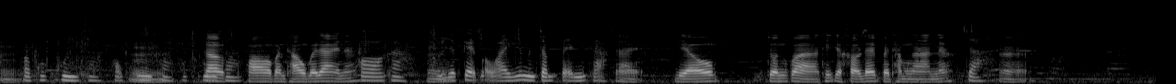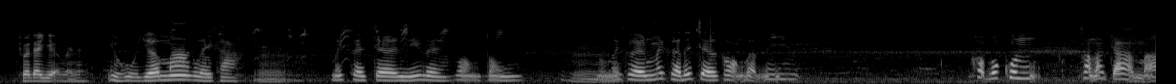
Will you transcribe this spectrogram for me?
อืมขอบพระคุณค่ะขอบคุณค่ะขอบคุณก็ค่ะพอบรรเทาไปได้นะ พอค่ะอืม หนูจะเก็บเอาไว้ที่มันจำเป็นค่ะใช่ เดี๋ยวจนกว่าที่จะเขาได้ไปทำงานนะจ้ะอ่าช่วยได้เยอะไหมนะอยู่เยอะมากเลยค่ะ อืมไม่เคยเจออย่างนี้เลยบอกตรงอืมหนูไม่เคยไม่เคยได้เจอของแบบนี้ ขอบพระคุณท่านอาจารย์มา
